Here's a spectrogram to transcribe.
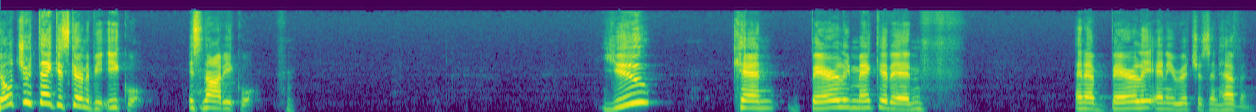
Don't you think it's going to be equal? It's not equal. You can barely make it in and have barely any riches in heaven.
